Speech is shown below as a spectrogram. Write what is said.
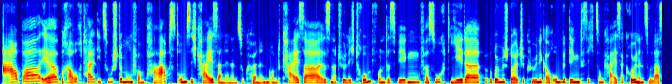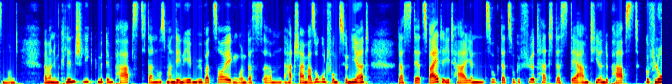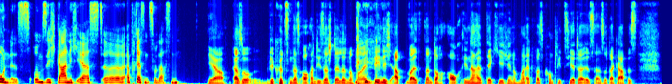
aber er braucht halt die Zustimmung vom Papst, um sich Kaiser nennen zu können. Und Kaiser ist natürlich Trumpf und deswegen versucht jeder römisch-deutsche König auch unbedingt, sich zum Kaiser krönen zu lassen. Und wenn man im Clinch liegt mit dem Papst, dann muss man den eben überzeugen. Und das ähm, hat scheinbar so gut funktioniert, dass der zweite Italienzug dazu geführt hat, dass der amtierende Papst geflohen ist, um sich gar nicht erst äh, erpressen zu lassen. Ja, also wir kürzen das auch an dieser Stelle nochmal ein wenig ab, weil es dann doch auch innerhalb der Kirche nochmal etwas komplizierter ist. Also da gab es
